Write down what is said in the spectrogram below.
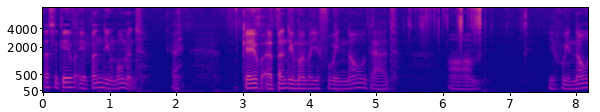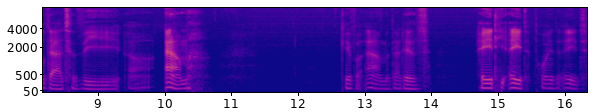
let's give a bending moment Okay, give a bending moment if we know that um, if we know that the uh, m give a m that is 88.8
